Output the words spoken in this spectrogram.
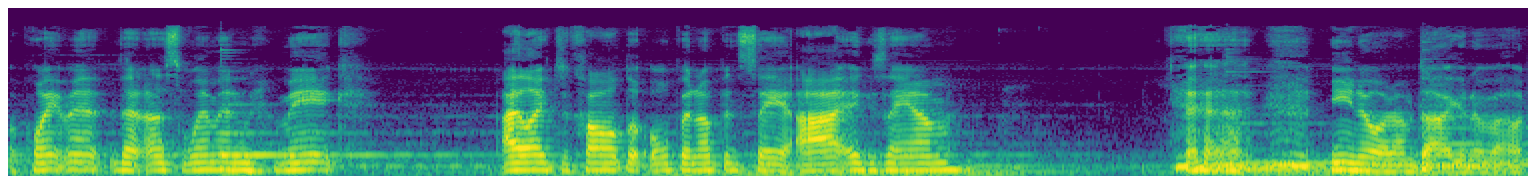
appointment that us women make. I like to call it the open up and say eye exam. you know what I'm talking about.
